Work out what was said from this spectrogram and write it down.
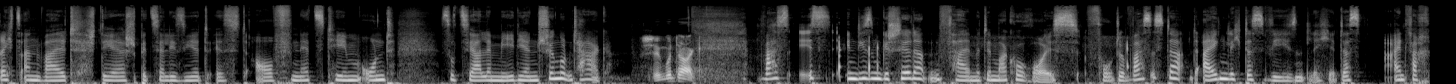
Rechtsanwalt, der spezialisiert ist auf Netzthemen und soziale Medien. Schönen guten Tag. Schönen guten Tag. Was ist in diesem geschilderten Fall mit dem Marco Reus Foto, was ist da eigentlich das Wesentliche? Dass einfach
